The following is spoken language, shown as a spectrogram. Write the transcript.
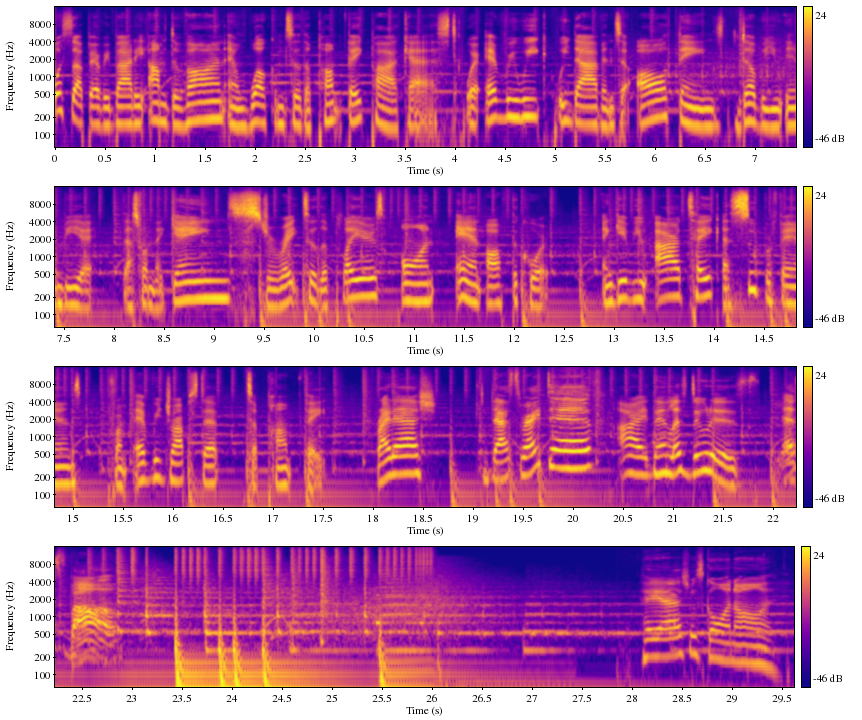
What's up, everybody? I'm Devon, and welcome to the Pump Fake Podcast, where every week we dive into all things WNBA. That's from the games straight to the players on and off the court, and give you our take as super fans from every drop step to pump fake. Right, Ash? That's right, Dev. All right, then let's do this. Let's ball. Hey, Ash, what's going on?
